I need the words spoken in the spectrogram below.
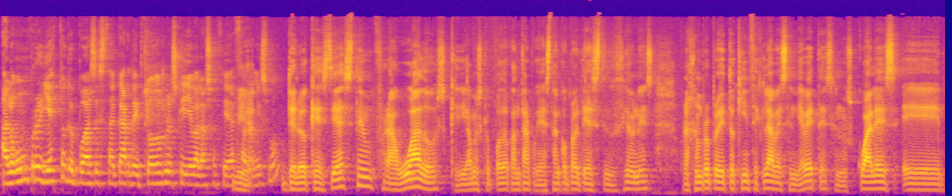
¿algún proyecto que puedas destacar de todos los que lleva la sociedad ahora mismo? De lo que ya estén fraguados, que digamos que puedo contar porque ya están comprometidas instituciones, por ejemplo, el proyecto 15 claves en diabetes, en los cuales, eh,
